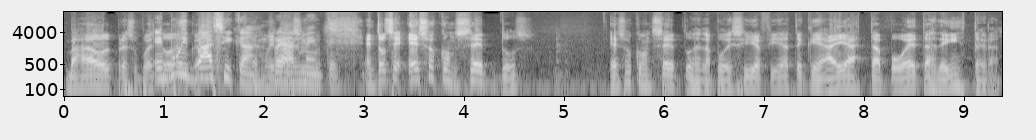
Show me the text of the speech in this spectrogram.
bajado el presupuesto. Es muy básica, Es muy realmente. básico. Entonces, esos conceptos, esos conceptos de la poesía, fíjate que hay hasta poetas de Instagram.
